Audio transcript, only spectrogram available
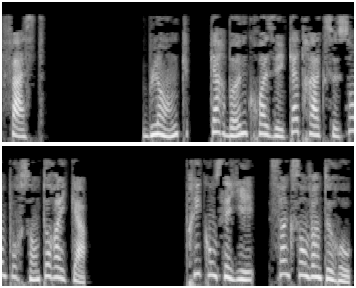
fast. Blanc, carbone croisé 4 axes 100% Toraika. Prix conseillé, 520 euros.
